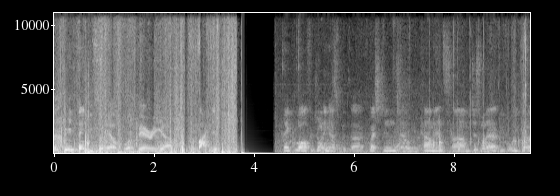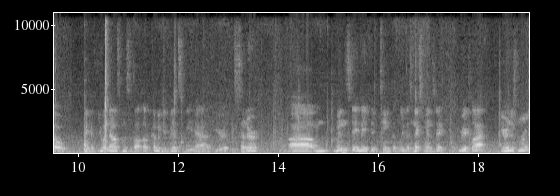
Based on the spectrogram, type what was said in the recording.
Okay, thank you, Sohail, for a very uh, provocative. Thank you all for joining us with uh, questions and comments. Um, Just want to, before we go, make a few announcements about upcoming events we have here at the center. Um, Wednesday, May 15th, I believe that's next Wednesday, at 3 o'clock, here in this room.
